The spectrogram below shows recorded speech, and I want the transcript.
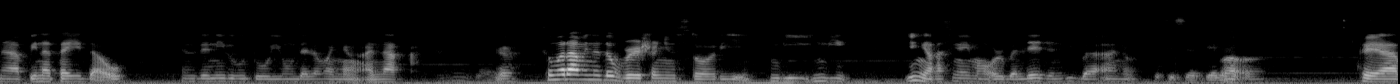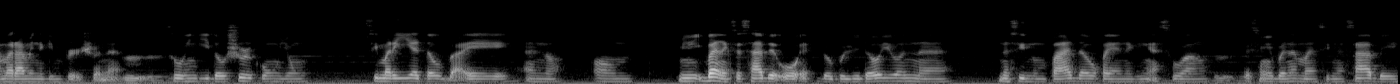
na pinatay daw and then niluto yung dalawa niyang anak. So, marami na daw version yung story. Hindi, hindi, yun nga, kasi nga yung mga urban legend, di ba, ano, Nasisirkil. oo. Kaya marami naging version na. Mm. So, hindi daw sure kung yung si Maria daw ba eh, ano, um, may iba nagsasabi OFW daw yun na na sinumpa daw kaya naging aswang. Mm. Tapos yung iba naman sinasabi,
